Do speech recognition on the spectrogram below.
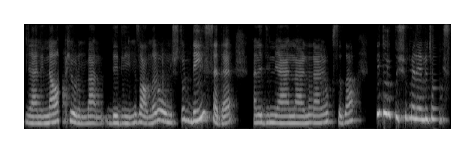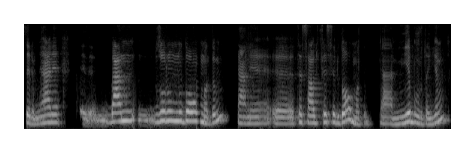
Yani ne yapıyorum ben dediğimiz anlar olmuştur. Değilse de hani dinleyenlerden yoksa da bir durup düşünmelerini çok isterim. Yani ben zorunlu doğmadım. Yani e, tesadüf eseri doğmadım. Yani niye buradayım?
